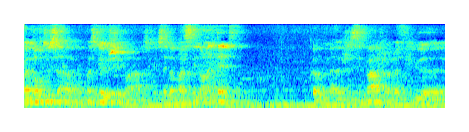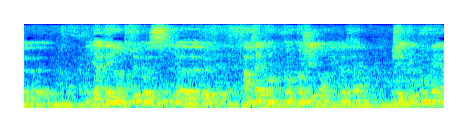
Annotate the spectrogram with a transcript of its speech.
Ouais, pour tout ça, ouais. parce que je sais pas, parce que ça va passer dans la tête, comme je sais pas, j'aurais pu. Il y avait un truc aussi. Euh, le... Après, quand, quand, quand j'ai eu envie de le faire, j'ai découvert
